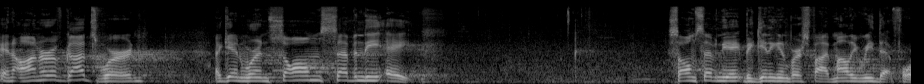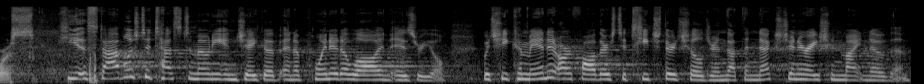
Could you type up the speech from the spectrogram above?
in honor of God's word. Again, we're in Psalm 78. Psalm 78, beginning in verse 5. Molly, read that for us. He established a testimony in Jacob and appointed a law in Israel, which he commanded our fathers to teach their children, that the next generation might know them,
